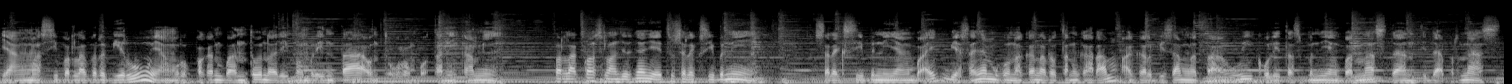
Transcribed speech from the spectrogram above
yang masih berlabel biru yang merupakan bantuan dari pemerintah untuk kelompok tani kami. Perlakuan selanjutnya yaitu seleksi benih. Seleksi benih yang baik biasanya menggunakan larutan garam agar bisa mengetahui kualitas benih yang bernas dan tidak bernas.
